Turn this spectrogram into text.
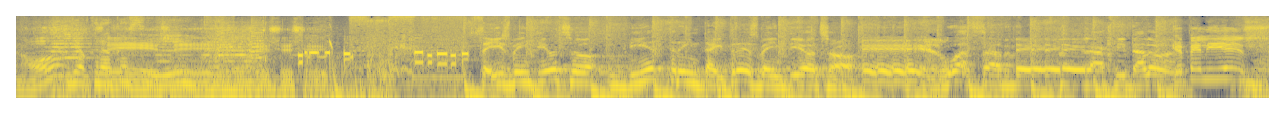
¿no? Yo creo sí, que sí. Sí, sí, sí. 628-1033-28. El WhatsApp de, de agitador. ¿Qué peli es?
